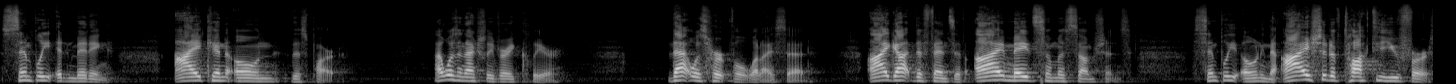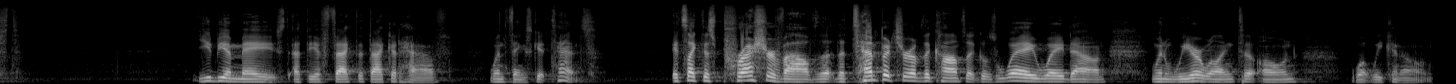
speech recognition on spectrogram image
Simply admitting, I can own this part. I wasn't actually very clear. That was hurtful, what I said. I got defensive. I made some assumptions. Simply owning that. I should have talked to you first. You'd be amazed at the effect that that could have when things get tense. It's like this pressure valve. The, the temperature of the conflict goes way, way down when we are willing to own what we can own.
